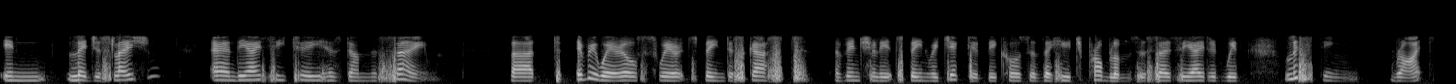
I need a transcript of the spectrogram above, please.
in legislation, and the ACT has done the same. But everywhere else where it's been discussed, eventually it's been rejected because of the huge problems associated with listing rights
